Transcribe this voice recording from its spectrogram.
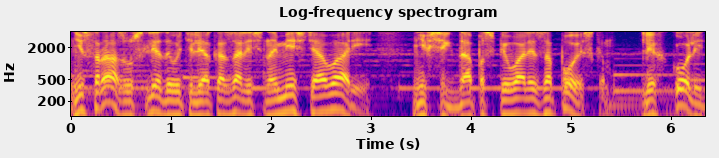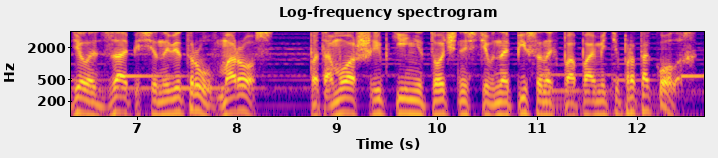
Не сразу следователи оказались на месте аварии, не всегда поспевали за поиском. Легко ли делать записи на ветру, в мороз? Потому ошибки и неточности в написанных по памяти протоколах –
